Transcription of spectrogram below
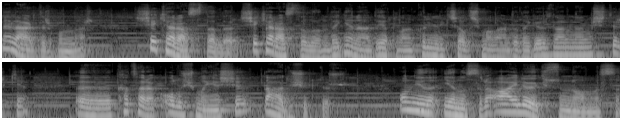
Nelerdir bunlar? Şeker hastalığı. Şeker hastalığında genelde yapılan klinik çalışmalarda da gözlemlenmiştir ki katarak oluşma yaşı daha düşüktür. Onun yanı sıra aile öyküsünün olması.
